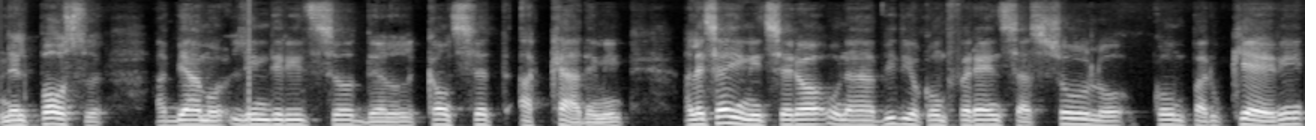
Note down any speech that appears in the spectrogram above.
nel post abbiamo l'indirizzo del Concept Academy. Alle 6 inizierò una videoconferenza solo con parrucchieri.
